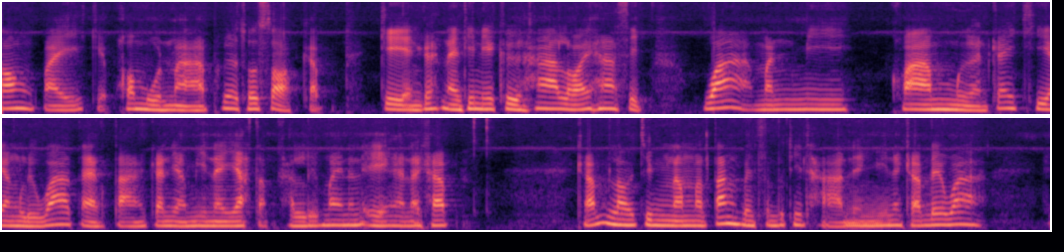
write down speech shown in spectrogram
ต้องไปเก็บข้อมูลมาเพื่อทดสอบกับเกณฑ์ก็ในที่นี้คือ 550 ว่ามันมีความเหมือนใกล้เคียง หรือว่าแตกต่างกันอย่างมีนัยสำคัญหรือไม่นั่นเองนะครับครับเราจึงนำมาตั้งเป็นสมมติฐานอย่างนี้นะครับ ได้ว่า h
